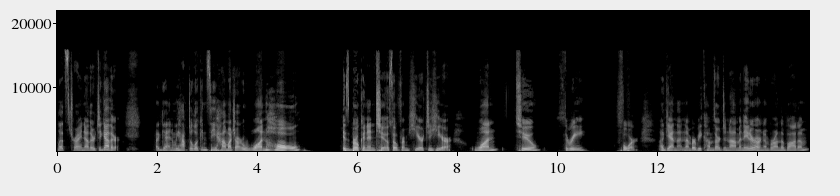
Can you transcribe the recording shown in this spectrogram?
Let's try another together again, we have to look and see how much our one whole is broken into. So from here to here, one, two, three, four. Again, that number becomes our denominator, our number on the bottom.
